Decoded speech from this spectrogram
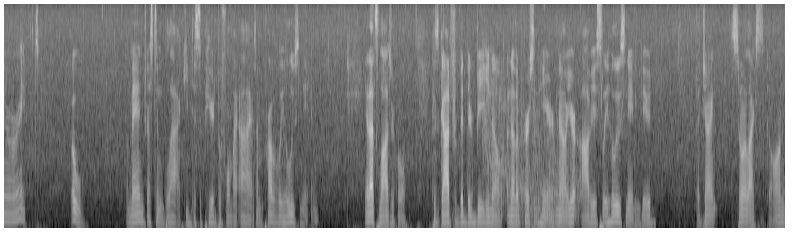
Alright. Oh. A man dressed in black. He disappeared before my eyes. I'm probably hallucinating. Yeah, that's logical. Because God forbid there'd be, you know, another person here. No, you're obviously hallucinating, dude. The giant Snorlax is gone,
